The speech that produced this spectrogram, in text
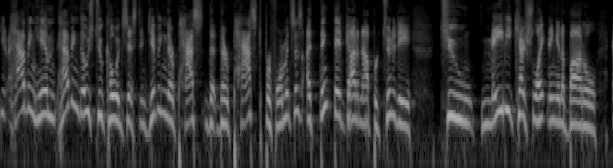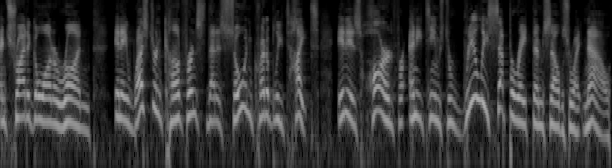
You know, having him, having those two coexist and giving their past, their past performances, I think they've got an opportunity to maybe catch lightning in a bottle and try to go on a run in a Western Conference that is so incredibly tight. It is hard for any teams to really separate themselves right now.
